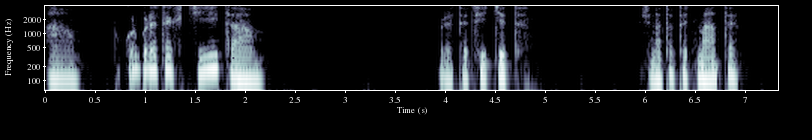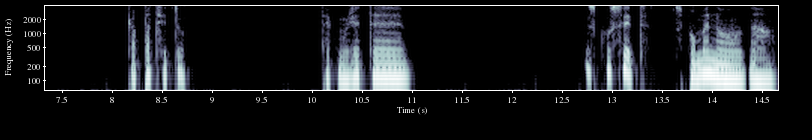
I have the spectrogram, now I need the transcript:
A pokud budete chtít a budete cítit, že na to teď máte kapacitu, tak můžete zkusit vzpomenout na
